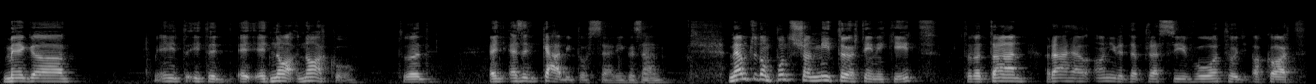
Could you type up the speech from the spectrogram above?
Meg uh, itt, itt egy, egy, egy na, narkó, tudod? Egy, ez egy kábítószer igazán. Nem tudom pontosan mi történik itt. Tudod, talán Ráhel annyira depresszív volt, hogy akart,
